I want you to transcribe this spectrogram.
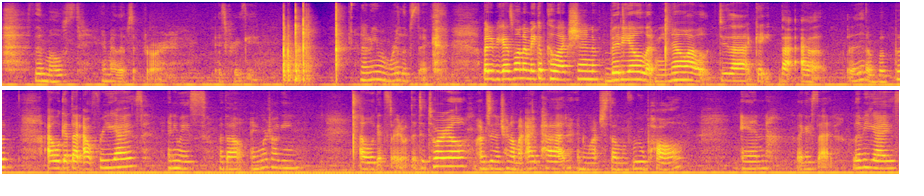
the most in my lipstick drawer. It's crazy. I don't even wear lipstick. But if you guys want a makeup collection video, let me know. I will do that. Get that. Uh, I will get that out for you guys. Anyways, without any more talking, I will get started with the tutorial. I'm just gonna turn on my iPad and watch some RuPaul. And like I said, love you guys.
